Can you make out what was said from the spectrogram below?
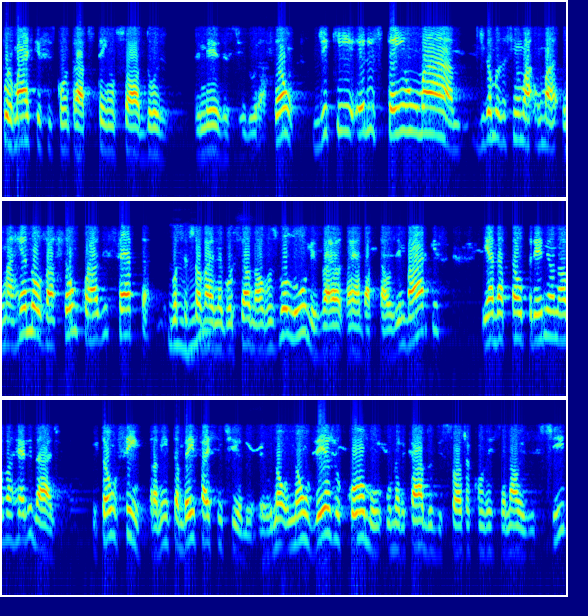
por mais que esses contratos tenham só 12 meses de duração, de que eles tenham uma, digamos assim, uma, uma, uma renovação quase certa. Você uhum. só vai negociar novos volumes, vai, vai adaptar os embarques e adaptar o prêmio à nova realidade. Então, sim, para mim também faz sentido. Eu não, não vejo como o mercado de soja convencional existir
